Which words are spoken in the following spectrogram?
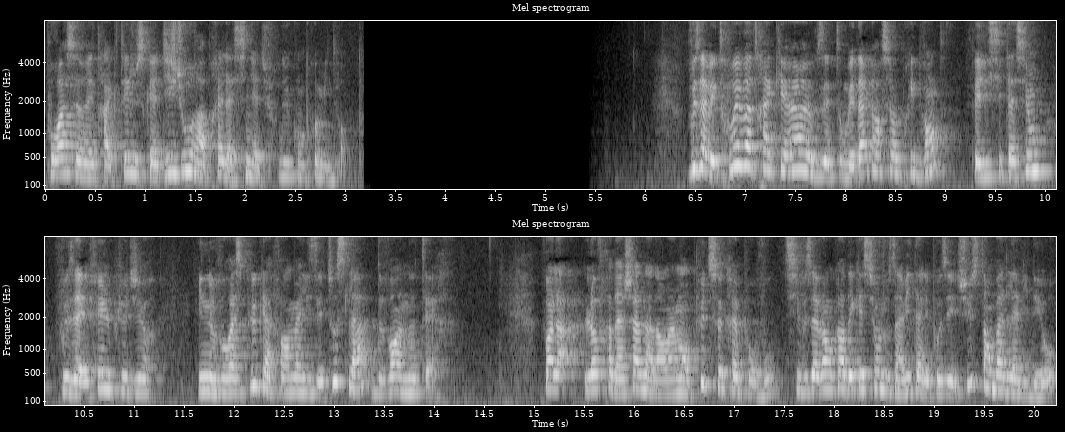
pourra se rétracter jusqu'à 10 jours après la signature du compromis de vente. Vous avez trouvé votre acquéreur et vous êtes tombé d'accord sur le prix de vente? Félicitations, vous avez fait le plus dur. Il ne vous reste plus qu'à formaliser tout cela devant un notaire. Voilà, l'offre d'achat n'a normalement plus de secret pour vous. Si vous avez encore des questions, je vous invite à les poser juste en bas de la vidéo.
